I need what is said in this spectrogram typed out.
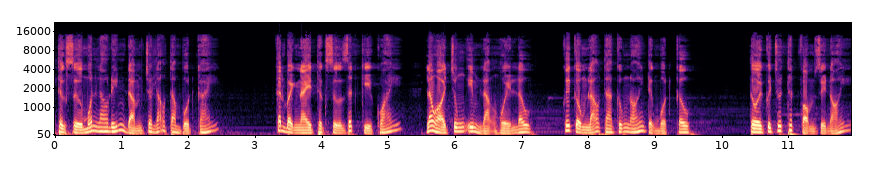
thực sự muốn lao đến đầm cho lão ta một cái. Căn bệnh này thực sự rất kỳ quái. Lão hỏi chung im lặng hồi lâu. Cuối cùng lão ta cũng nói được một câu. Tôi có chút thất vọng rồi nói,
